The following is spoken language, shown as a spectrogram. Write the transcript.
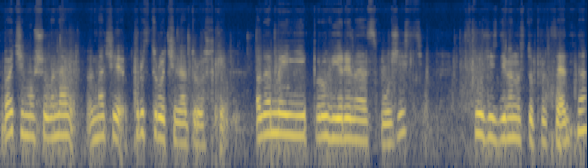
Бачимо, що вона наче прострочена трошки, але ми її провірили на схожість. Схожість 90%.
